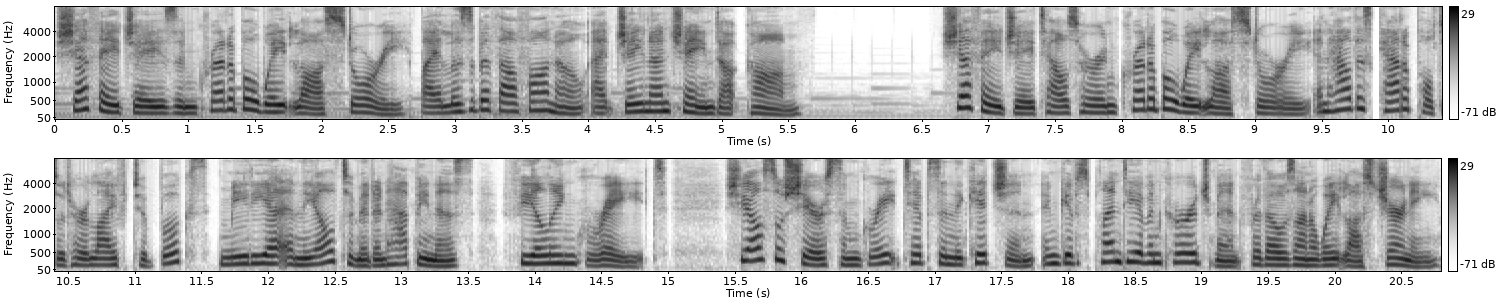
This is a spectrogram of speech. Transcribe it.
Chef AJ's Incredible Weight Loss Story by Elysabeth Alfano at janeunchained.com. Chef AJ tells her incredible weight loss story and how this catapulted her life to books, media, and the ultimate in happiness, feeling great. She also shares some great tips in the kitchen and gives plenty of encouragement for those on a weight loss journey.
